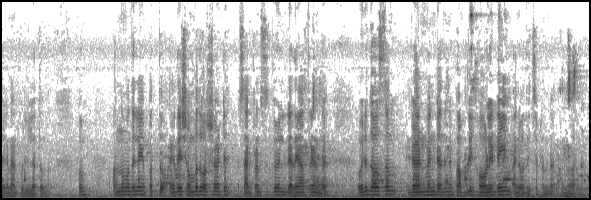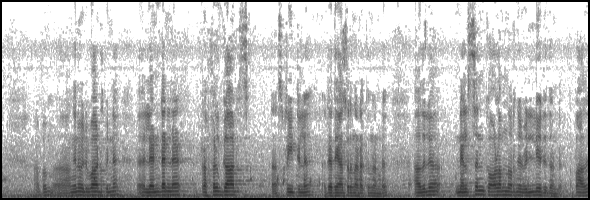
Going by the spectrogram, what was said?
ജഗന്നാഥ് പുരിയിൽ എത്തുന്നത് അപ്പം അന്നു മുതലേ പത്ത് ഏകദേശം ഒമ്പത് വർഷമായിട്ട് സാൻ ഫ്രാൻസിസ്കോയിൽ രഥയാത്രയുണ്ട്. ഒരു ദിവസം ഗവൺമെന്റ് അതിന് പബ്ലിക് ഹോളിഡേയും അനുവദിച്ചിട്ടുണ്ട് എന്ന് പറഞ്ഞു. അപ്പം അങ്ങനെ ഒരുപാട്. പിന്നെ ലണ്ടനിലെ ട്രഫൽഗാർ സ്ട്രീറ്റിൽ രഥയാത്ര നടക്കുന്നുണ്ട്. അതിൽ നെൽസൺ കോളം എന്ന് പറഞ്ഞ വലിയൊരു ഇതുണ്ട്. അപ്പോൾ അത്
